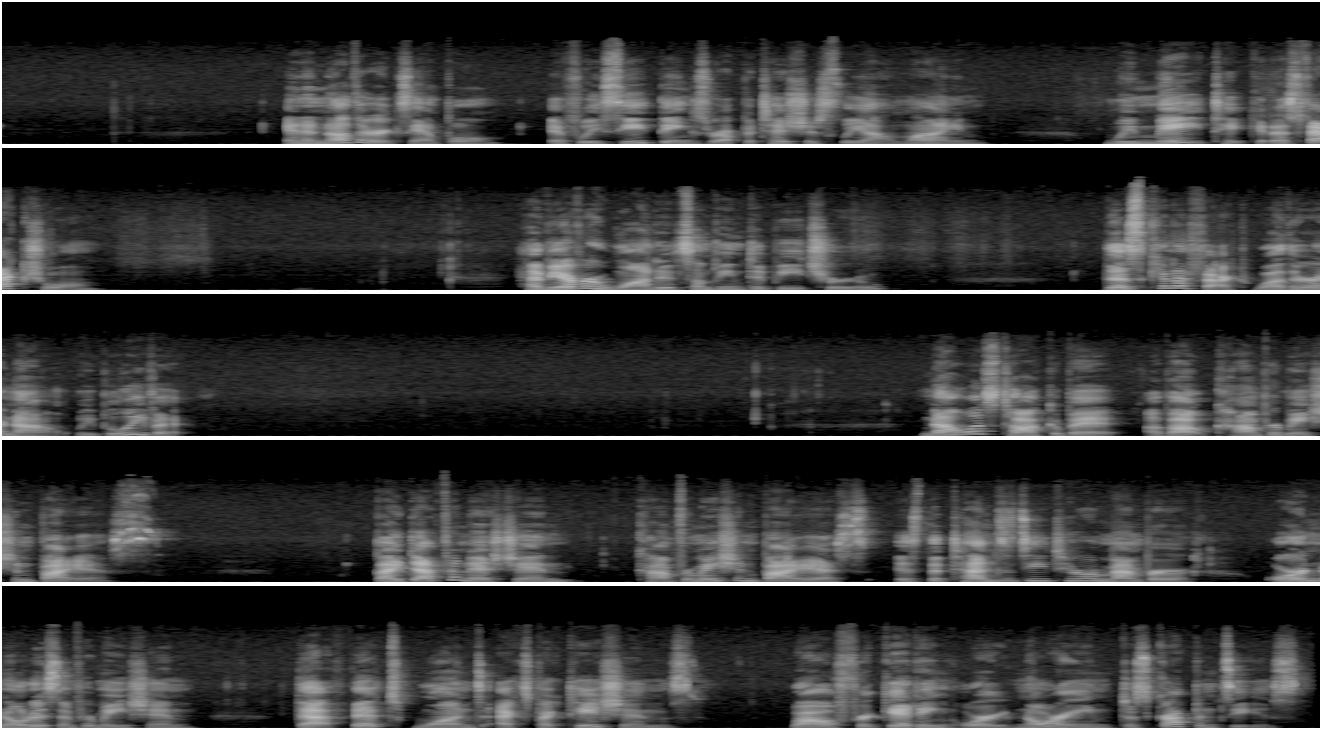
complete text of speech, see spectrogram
In another example, if we see things repetitiously online, we may take it as factual. Have you ever wanted something to be true? This can affect whether or not we believe it. Now let's talk a bit about confirmation bias. By definition, confirmation bias is the tendency to remember or notice information that fits one's expectations while forgetting or ignoring discrepancies.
